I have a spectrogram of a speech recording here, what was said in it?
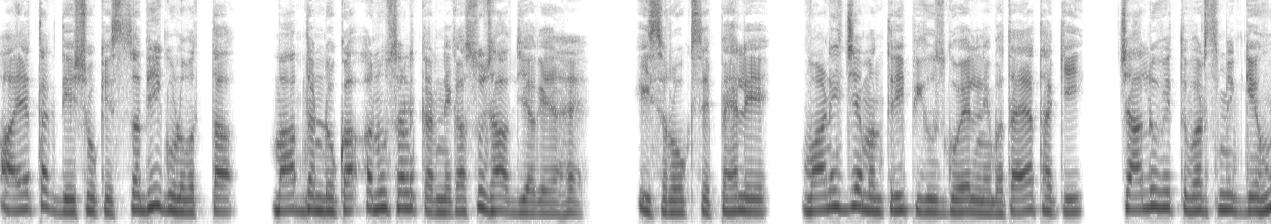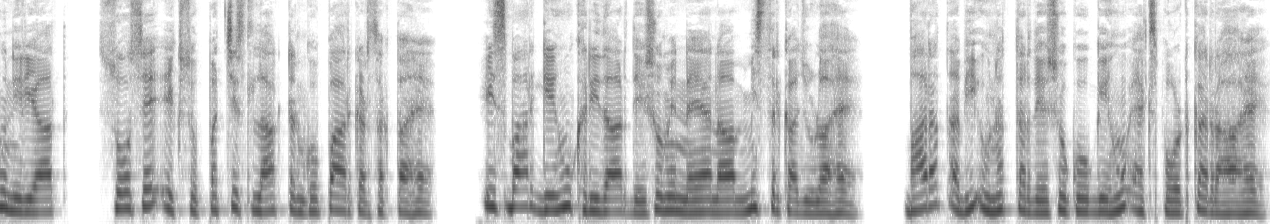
आयातक देशों के सभी गुणवत्ता मापदंडों का अनुसरण करने का सुझाव दिया गया है। इस रोक से पहले वाणिज्य मंत्री पीयूष गोयल ने बताया था कि चालू वित्त वर्ष में गेहूँ निर्यात 100 से 125 लाख टन को पार कर सकता है। इस बार गेहूँ खरीदार देशों में नया नाम मिस्र का जुड़ा है। भारत अभी उनहत्तर देशों को गेहूँ एक्सपोर्ट कर रहा है।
